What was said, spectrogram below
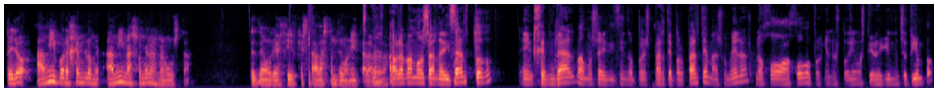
Pero a mí, por ejemplo, a mí más o menos me gusta. Te tengo que decir que está bastante bonita, la verdad. Ahora vamos a analizar todo en general, vamos a ir diciendo pues parte por parte, más o menos, no juego a juego porque nos podríamos tirar aquí mucho tiempo,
